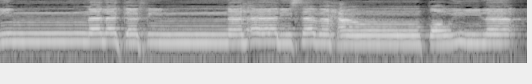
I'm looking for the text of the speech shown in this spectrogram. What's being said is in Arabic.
إِنَّ لَكَ فِي النَّهَارِ سَبْحًا طَوِيلًا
